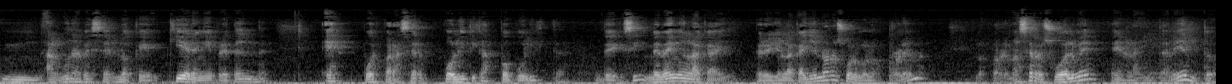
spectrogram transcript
mm, algunas veces lo que quieren y pretenden, es pues para hacer políticas populistas de que sí, me ven en la calle, pero yo en la calle no resuelvo los problemas. Los problemas se resuelven en el ayuntamiento.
